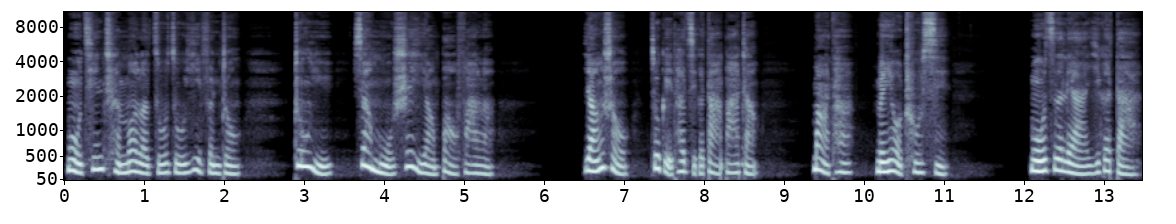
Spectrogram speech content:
母亲沉默了足足一分钟，终于像母狮一样爆发了，扬手就给他几个大巴掌，骂他没有出息。母子俩一个打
